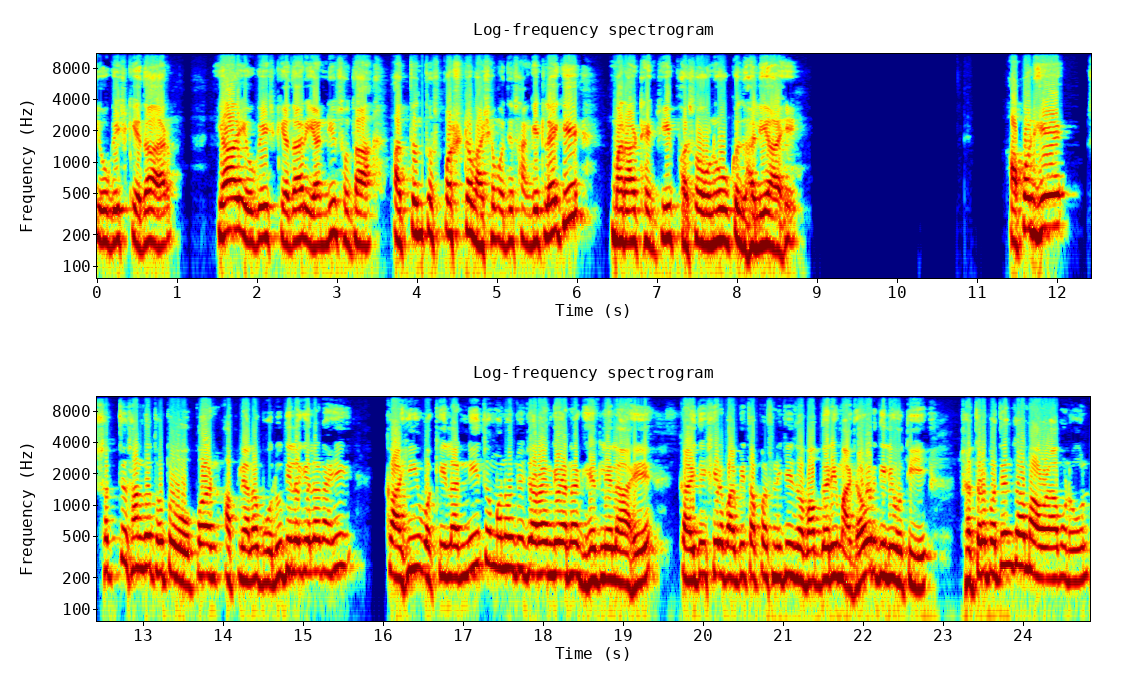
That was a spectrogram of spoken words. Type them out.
योगेश केदार. या योगेश केदार यांनी सुद्धा अत्यंत स्पष्ट भाषेमध्ये सांगितलंय की मराठ्यांची फसवणूक झाली आहे. आपण हे सत्य सांगत होतो पण आपल्याला बोलू दिलं गेलं नाही. काही वकिलांनीच मनोज जरांगे यांना घेरलेलं आहे. कायदेशीर बाबी तपासणीची जबाबदारी माझ्यावर दिली होती. छत्रपतींचा मावळा म्हणून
